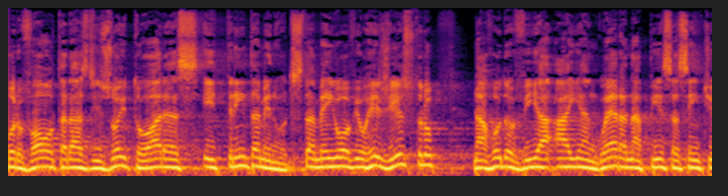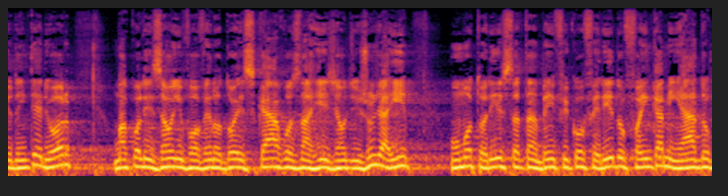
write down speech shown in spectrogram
por volta das 18 horas e 30 minutos. Também houve o registro na rodovia Ayanguera, na pista sentido interior, uma colisão envolvendo dois carros na região de Jundiaí. Um motorista também ficou ferido, foi encaminhado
